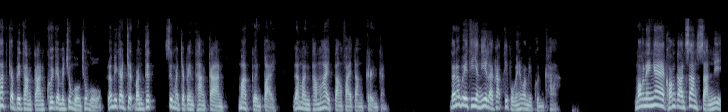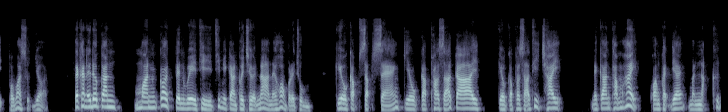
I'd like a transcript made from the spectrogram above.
นัดกันเป็นทางการคุยกันเป็นชั่วโมงชั่วโมงแล้วมีการจดบันทึกซึ่งมันจะเป็นทางการมากเกินไป และมันทำให้ต่างฝ่ายต่างเกรงกันดังนั้นเวทีอย่างนี้แหละครับ ที่ผมเห็นว่ามีคุณค่า มองในแง่ของการสร้างสรรค์นี่ผมว่าสุดยอด แต่ขณะเดียวกันมันก็เป็นเวทีที่มีการเผชิญหน้าในห้องประชุม เกี่ยวกับสับแสง เกี่ยวกับภาษากาย เกี่ยวกับภาษาที่ใช้ ในการทำให้ความขัดแย้งมันหนักขึ้น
